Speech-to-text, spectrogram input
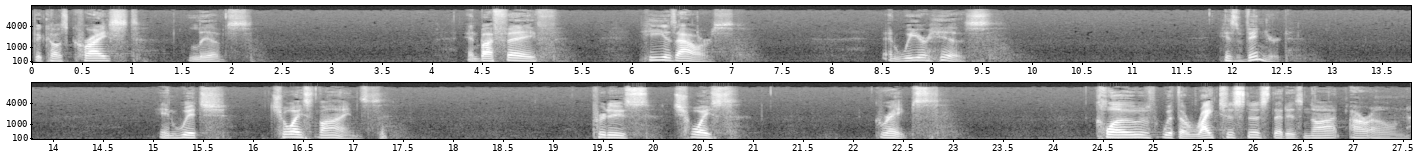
because Christ lives. And by faith, He is ours, and we are His, His vineyard, in which choice vines produce choice grapes, clothed with a righteousness that is not our own,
